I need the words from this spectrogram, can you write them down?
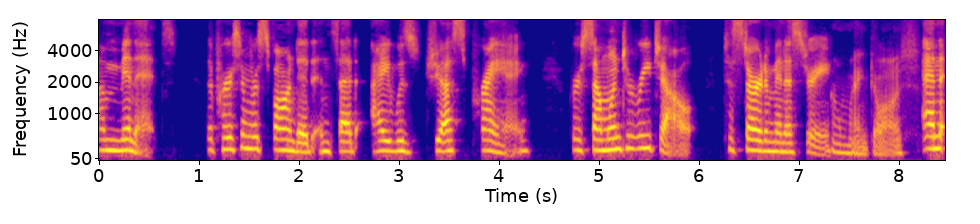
a minute, the person responded and said, I was just praying for someone to reach out to start a ministry. Oh my gosh. And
